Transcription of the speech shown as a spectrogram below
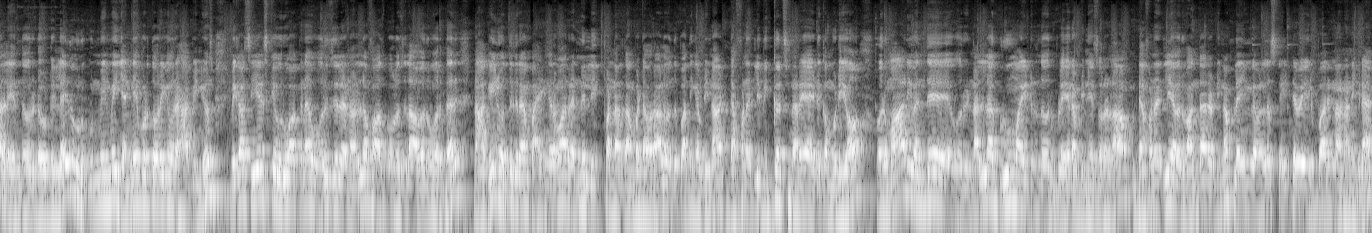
அதில் எந்த ஒரு டவுட் இல்லை. இது உனக்கு உண்மையுமே என்னை பொறுத்த வரைக்கும் ஒரு ஹாப்பி நியூஸ் பிகாஸ் சிஎஸ்கே உருவாக்கின ஒரு சில நல்ல ஃபாஸ்ட் பவுலர்ஸில் அவரும் ஒருத்தர். நான் அகைன் ஒத்துக்கிறேன். பயங்கரமாக ரன் லீக் பண்ணார் தான். பட் அவரால் வந்து பார்த்தீங்க அப்படின்னா டெஃபினெட்லி விக்கெட்ஸ் நிறையா எடுக்க முடியும். ஒரு மாதிரி வந்து ஒரு நல்லா க்ரூம் ஆகிட்டு இருந்த ஒரு பிளேயர் அப்படின்னே சொல்லலாம். டெஃபினெட்லி அவர் வந்தார் அப்படின்னா பிளேயிங் லெவலில் ஸ்ட்ரெயிட்டாகவே இருப்பாருன்னு நான் நினைக்கிறேன்.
